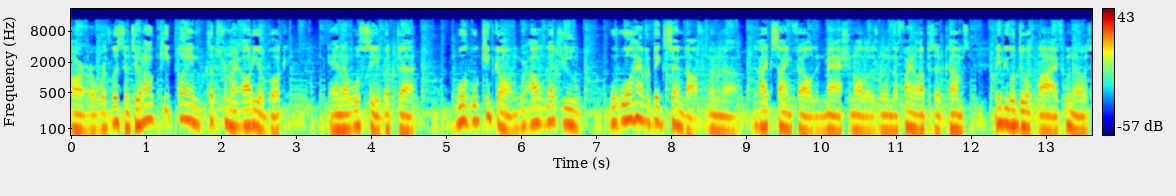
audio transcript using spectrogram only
are, are worth listening to. And I'll keep playing clips from my audiobook, and uh, we'll see. But uh, we'll we'll keep going. I'll let you we'll have a big send off when, uh, like Seinfeld and MASH and all those, when the final episode comes. Maybe we'll do it live. Who knows?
